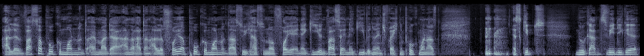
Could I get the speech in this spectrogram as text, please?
alle Wasser-Pokémon und einmal der andere hat dann alle Feuer-Pokémon und da hast du, hast du nur Feuerenergie und Wasserenergie, wenn du entsprechende Pokémon hast. Es gibt nur ganz wenige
